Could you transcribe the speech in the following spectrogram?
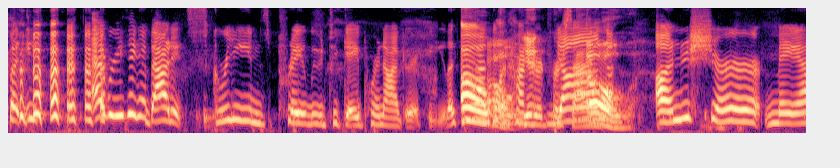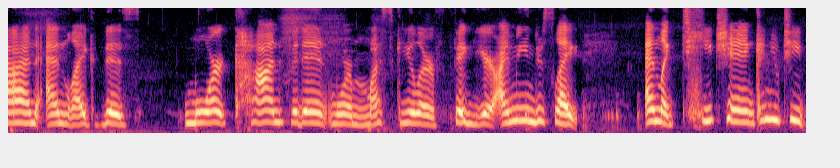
but it, everything about it screams prelude to gay pornography. Like Oh, have Oh, this yeah. 100%. young, Oh, unsure man and like this more confident, more muscular figure. I mean, just like and like teaching. Can you teach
